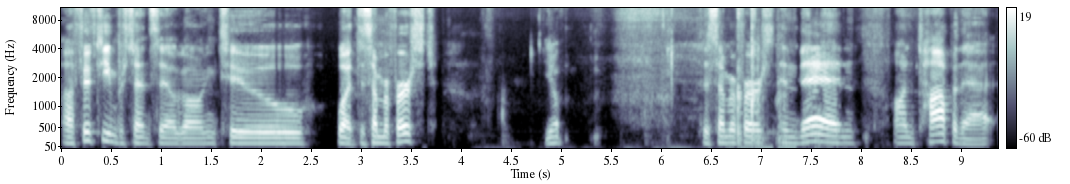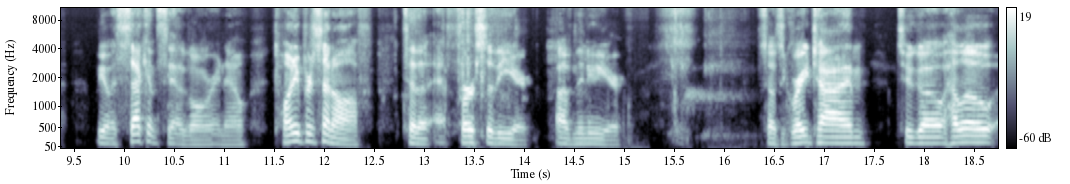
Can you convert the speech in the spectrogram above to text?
a 15% sale going to what, December 1st? Yep. December 1st. And then on top of that, we have a second sale going right now 20% off to the first of the year of the new year. So it's a great time to go. Hello,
